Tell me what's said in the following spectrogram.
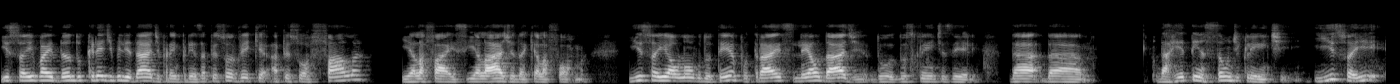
isso aí vai dando credibilidade para a empresa. A pessoa vê que a pessoa fala e ela faz, e ela age daquela forma. Isso aí, ao longo do tempo, traz lealdade do, dos clientes dele, da, da, da retenção de cliente. E isso aí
